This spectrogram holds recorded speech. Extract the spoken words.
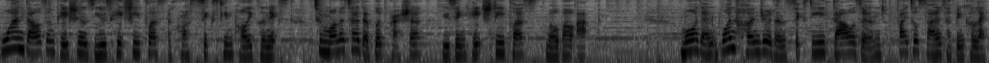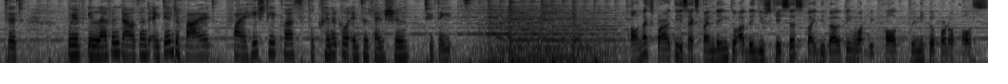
1,000 patients use HD Plus across 16 polyclinics to monitor their blood pressure using HD Plus mobile app. More than 160,000 vital signs have been collected, with 11,000 identified via HD Plus for clinical intervention to date. Our next priority is expanding to other use cases by developing what we call clinical protocols.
